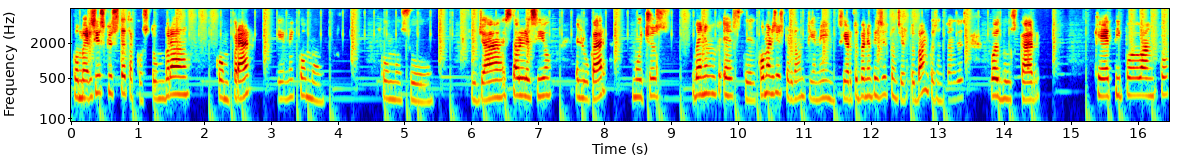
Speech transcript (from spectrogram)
comercios que usted acostumbra comprar, tiene como, como su, ya establecido el lugar, muchos este, comercios perdón, tienen ciertos beneficios con ciertos bancos, entonces pues buscar qué tipo de banco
